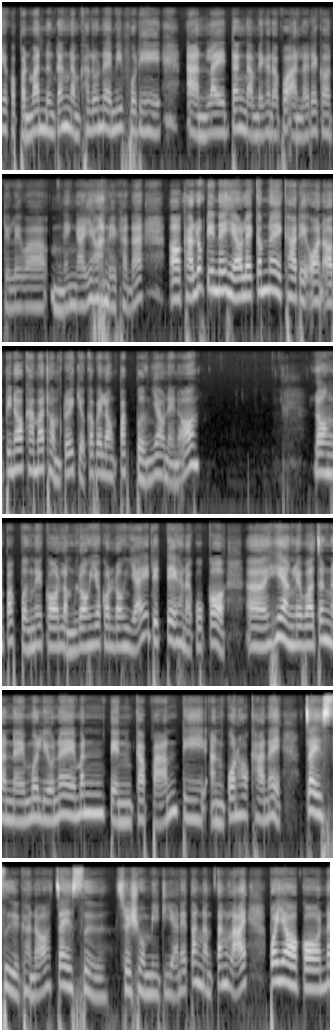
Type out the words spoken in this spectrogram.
ยอก็ปันวันหนึ่งตั้งนำคารุในมีพอดีอ่านไล่ตั้งนำในค่ะเนาะพออ่านไล่ได้ก็เตเลยว่าง่ายๆยอในค่ะนะอ๋อค่ะ ลูกดินในเหี่ยวและกำในค่ะเดออนเอาพี่น้องค่ะมาถ่อมด้วยเกี่ยวกับไปลองปักเปิงเย้าหน่อยเนาะ ลองปักเปิงในก็ลำลองยอก็ลองใหญ่เต๊ะๆขนาดกูก็เอ่อเฮียงเลยว่าจังนั้นในเมื่อเลียวในมันเป็นกะปานตีอันก้นเฮาคาในใจสื่อค่ะเนาะใจสื่อโซเชียลมีเดียในตั้งนำตั้งหลายปยอก็ใน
